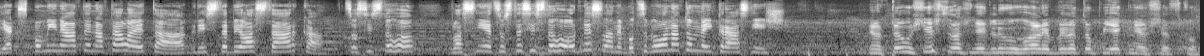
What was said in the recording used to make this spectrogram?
Jak vzpomínáte na ta léta, kdy jste byla stárka? Co si z toho vlastně, co jste si z toho odnesla, nebo co bylo na tom nejkrásnější? No to už je strašně dlouho, ale bylo to pěkně všechno.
